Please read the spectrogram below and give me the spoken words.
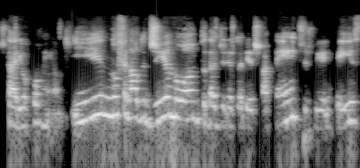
estaria ocorrendo. E no final do dia, no âmbito da diretoria de patentes do INPI, isso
